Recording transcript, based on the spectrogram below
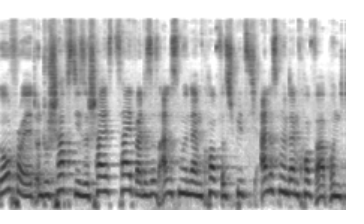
Go for it. Und du schaffst diese scheiß Zeit, weil das ist alles nur in deinem Kopf. Es spielt sich alles nur in deinem Kopf ab. Und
